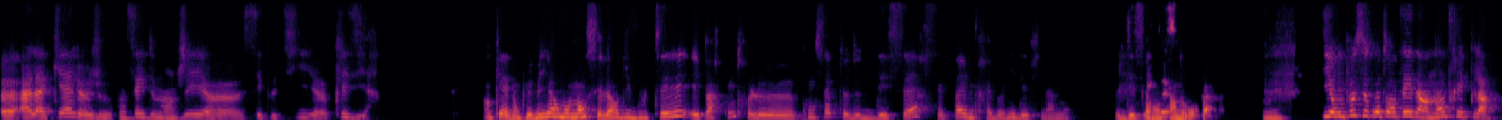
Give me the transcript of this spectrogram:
à laquelle je vous conseille de manger ces petits plaisirs. Ok, donc le meilleur moment, c'est l'heure du goûter. Et par contre, le concept de dessert, c'est pas une très bonne idée finalement. Le dessert en fin de repas. Hmm. Si on peut se contenter d'un entrée-plat,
